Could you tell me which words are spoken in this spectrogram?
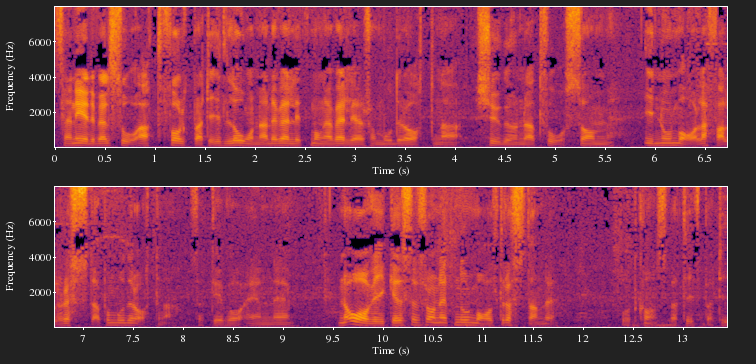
Sen är det väl så att Folkpartiet lånade väldigt många väljare från Moderaterna 2002 som i normala fall röstar på Moderaterna. Så det var en, eh, en avvikelse från ett normalt röstande på ett konservativt parti.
